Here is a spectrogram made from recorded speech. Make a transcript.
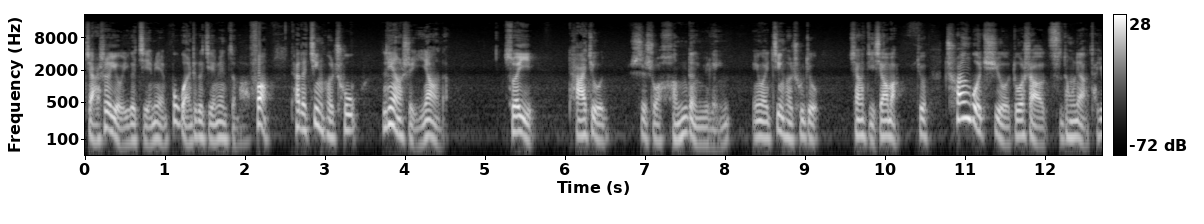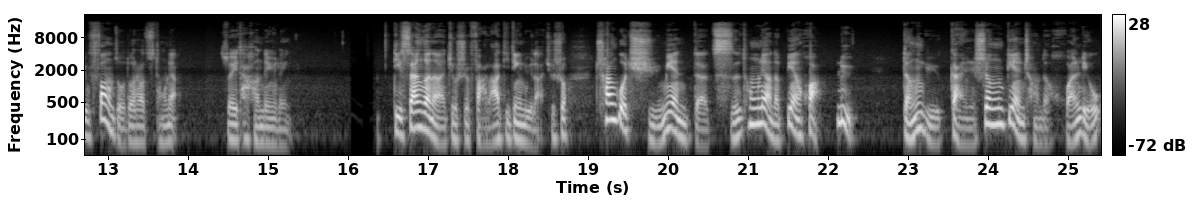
假设有一个截面，不管这个截面怎么放，它的进和出量是一样的，所以它就是说恒等于零，因为进和出就相抵消嘛，就穿过去有多少磁通量，它就放走多少磁通量，所以它恒等于零。第三个呢，就是法拉第定律了，就是说穿过曲面的磁通量的变化率。等于感生电场的环流，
